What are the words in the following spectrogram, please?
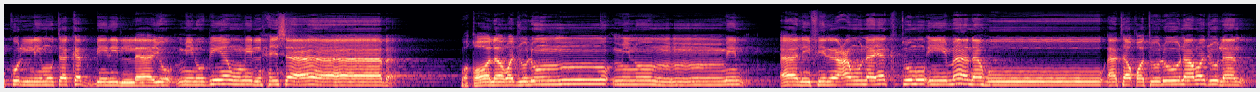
كل متكبر لا يؤمن بيوم الحساب. وقال رجل مؤمن من آل فرعون يكتم إيمانه أتقتلون رجلا؟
